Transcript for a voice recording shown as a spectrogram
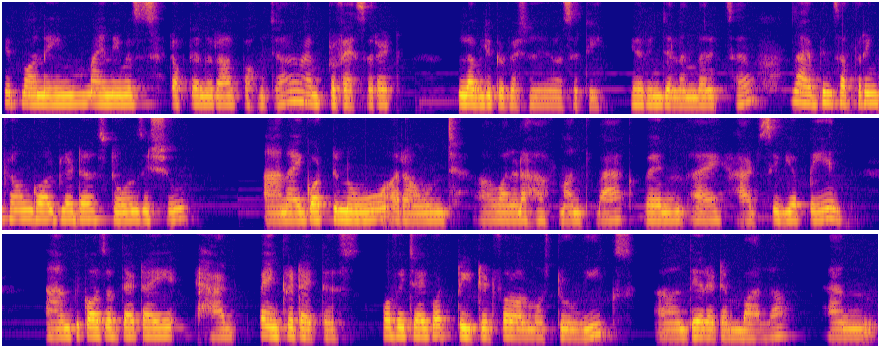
Good morning. My name is Dr. Anurag Pahuja. I'm professor at Lovely Professional University here in Jalandhar itself. I've been suffering from gallbladder stones issue and I got to know around uh, one and a half month back when I had severe pain and because of that I had pancreatitis for which I got treated for almost two weeks uh, there at Ambala and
